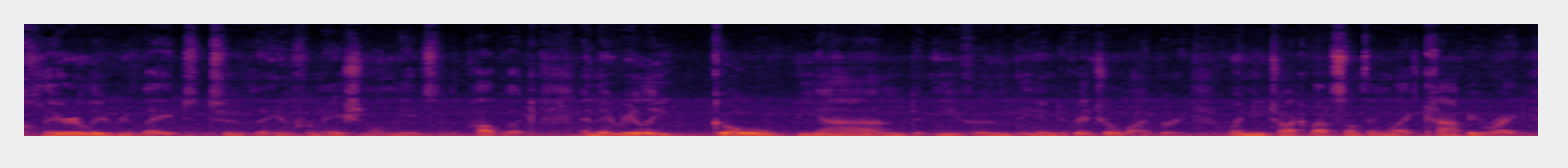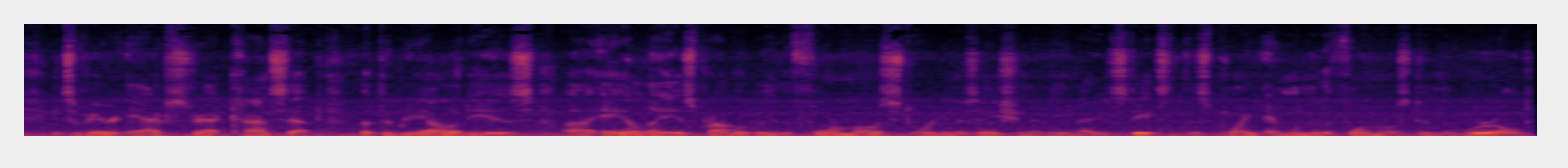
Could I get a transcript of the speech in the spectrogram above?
clearly relate to the informational needs of the public. And they really go beyond even the individual library. When you talk about something like copyright, it's a very abstract concept, but the reality is uh, ALA is probably the foremost organization in the United States at this point and one of the foremost in the world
